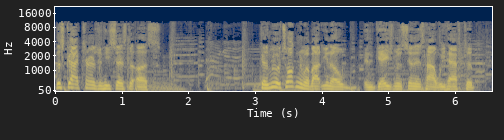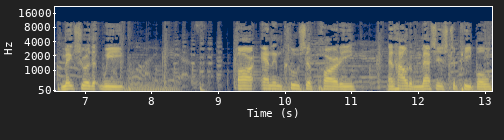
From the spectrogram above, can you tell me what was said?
this guy turns and he says to us, because we were talking to him about, you know, engagement centers, how we have to make sure that we are an inclusive party and how to message to people.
